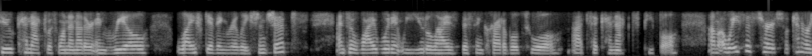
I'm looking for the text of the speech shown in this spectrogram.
to connect with one another in real life-giving relationships. And so, why wouldn't we utilize this incredible tool uh, to connect people? Um, Oasis Church, kind of our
